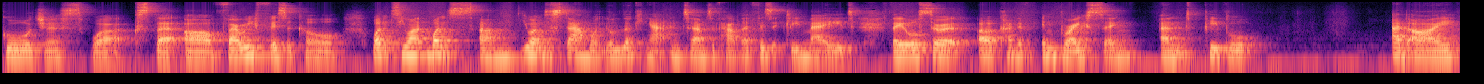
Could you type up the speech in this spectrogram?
gorgeous works that are very physical. Once you once um, you understand what you're looking at in terms of how they're physically made, they also are, are kind of embracing, and people and I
